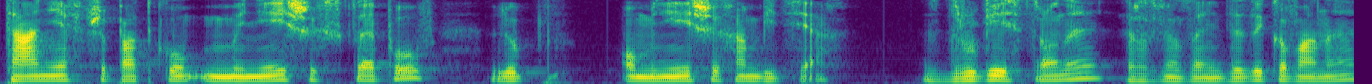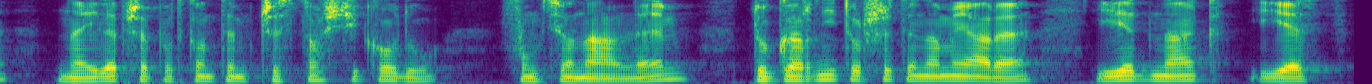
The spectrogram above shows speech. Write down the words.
tanie w przypadku mniejszych sklepów lub o mniejszych ambicjach. Z drugiej strony rozwiązanie dedykowane, najlepsze pod kątem czystości kodu funkcjonalnym, to garnitur szyty na miarę, jednak jest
